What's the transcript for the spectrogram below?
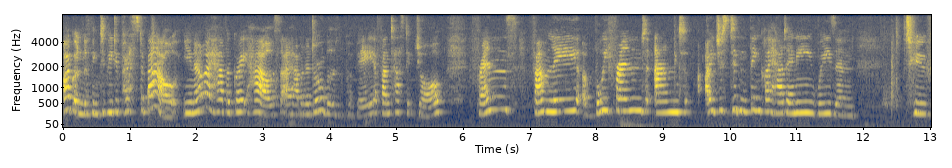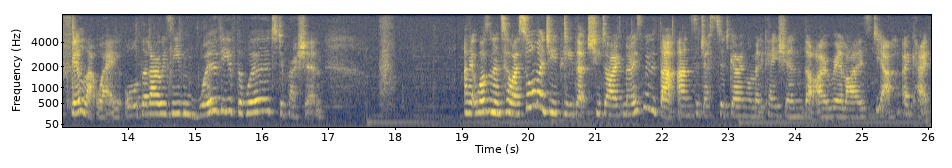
I've got nothing to be depressed about. You know, I have a great house, I have an adorable little puppy, a fantastic job, friends, family, a boyfriend, and I just didn't think I had any reason to feel that way or that I was even worthy of the word depression. And it wasn't until I saw my GP that she diagnosed me with that and suggested going on medication that I realised, yeah, okay,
